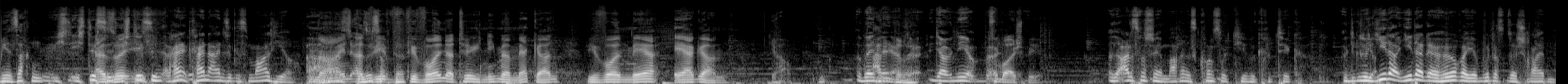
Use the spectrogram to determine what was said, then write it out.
mehr Sachen. Ich, ich disse, Also ich disse ich- kein, kein einziges Mal hier. Ah, Nein, also wir, wir wollen natürlich nicht mehr meckern, wir wollen mehr ärgern, Ja. Aber, Andere. Also, ja, nee, zum Beispiel. also alles, was wir machen, ist konstruktive Kritik. Und die, jeder, jeder der Hörer hier wird das unterschreiben.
